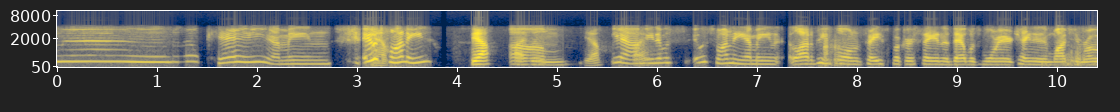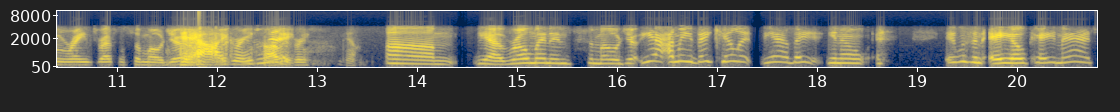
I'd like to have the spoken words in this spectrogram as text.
mm, Okay. I mean, it was Yeah. funny. Yeah. I. Um. yeah. Yeah, I Right. mean it was it was funny. I mean, a lot of people on Facebook are saying that that was more entertaining than watching Roman Reigns wrestle Samoa Joe. Yeah, I agree. I agree. Yeah. Um, yeah, Roman and Samoa Joe. Yeah, I mean they kill it. Yeah, they, you know, it was an a okay match,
